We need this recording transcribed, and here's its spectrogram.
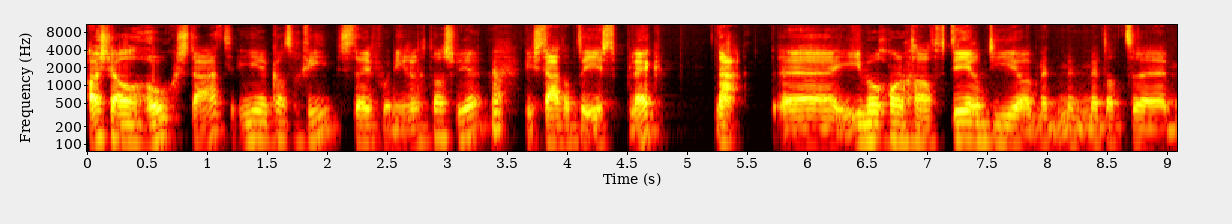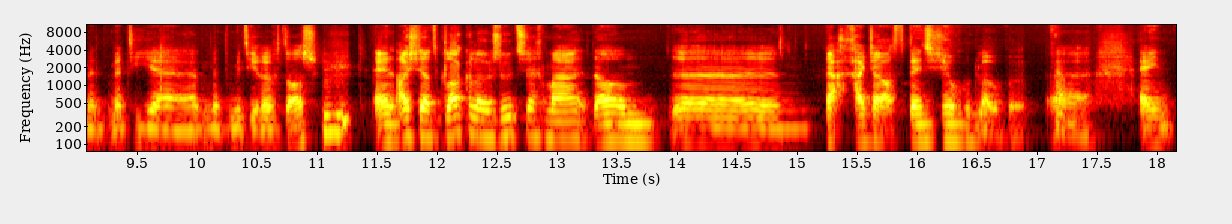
als je al hoog staat in je categorie, stel je voor die rugtas weer, je staat op de eerste plek. Nou, uh, je wil gewoon gaan adverteren op die, met, met, met, dat, uh, met, met, die, uh, met, met die rugtas. Mm -hmm. En als je dat klakkeloos doet, zeg maar, dan ja, gaat jouw advertenties heel goed lopen. Ja. en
